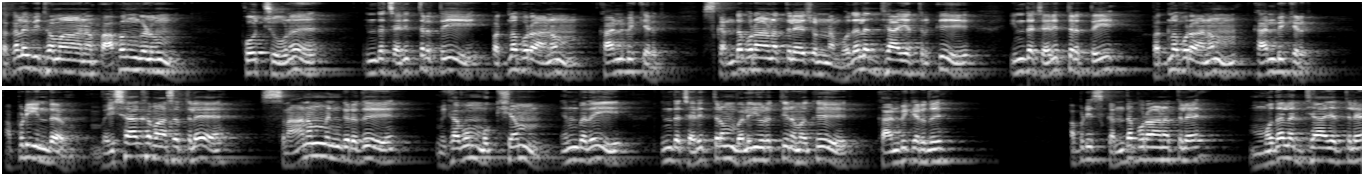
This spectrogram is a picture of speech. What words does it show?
சகலவிதமான பாபங்களும் போச்சுன்னு இந்த சரித்திரத்தை பத்மபுராணம் காண்பிக்கிறது. ஸ்கந்த புராணத்திலே சொன்ன முதல் அத்தியாயத்திற்கு இந்த சரித்திரத்தை பத்மபுராணம் காண்பிக்கிறது. அப்படி இந்த வைசாக மாதத்தில் ஸ்நானம் என்கிறது மிகவும் முக்கியம் என்பதை இந்த சரித்திரம் வலியுறுத்தி நமக்கு காண்பிக்கிறது. அப்படி ஸ்கந்த புராணத்தில் முதல் அத்தியாயத்தில்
